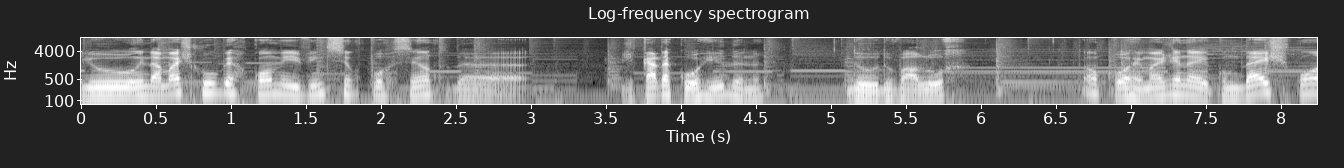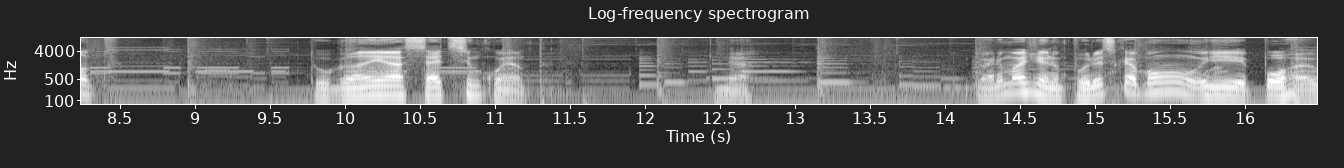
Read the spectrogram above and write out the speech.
E o, ainda mais que o Uber come 25% da, de cada corrida, né? Do, do valor. Então, porra, imagina aí, com 10 conto tu ganha 7,50, né? Agora imagina, por isso que é bom e, porra,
